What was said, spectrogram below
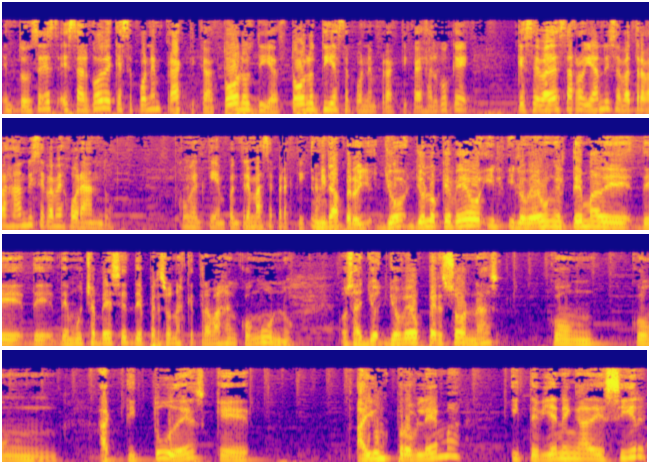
Entonces es algo de que se pone en práctica todos los días, todos los días se pone en práctica, es algo que, que se va desarrollando y se va trabajando y se va mejorando con el tiempo, entre más se practica. Mira, pero yo, yo, lo que veo y, lo veo en el tema de, de, de, muchas veces de personas que trabajan con uno, o sea, yo, yo veo personas con, con actitudes que hay un problema y te vienen a decir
